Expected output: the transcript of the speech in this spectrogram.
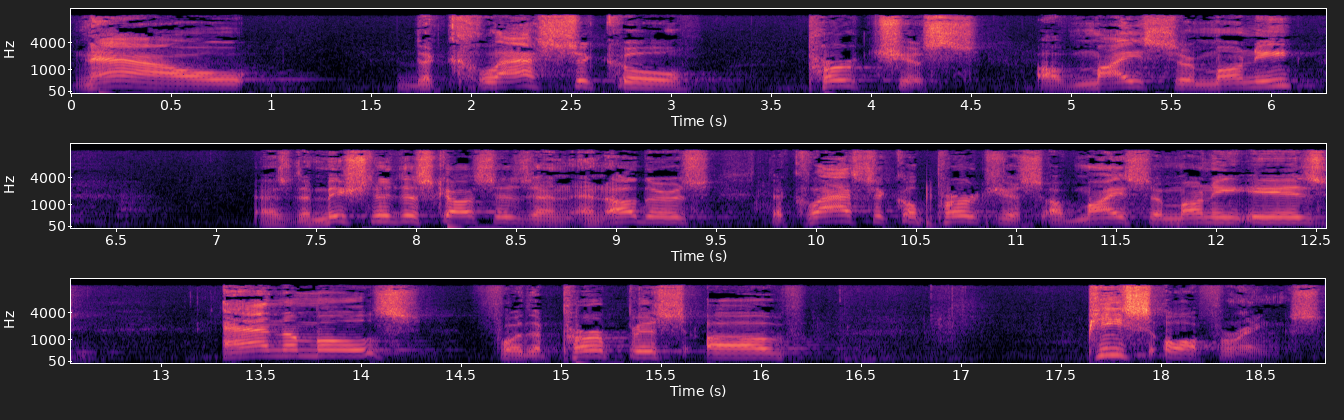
Now, the classical purchase of Meiser money, as the Mishnah discusses and, and others, the classical purchase of Meiser money is animals for the purpose of peace offerings.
